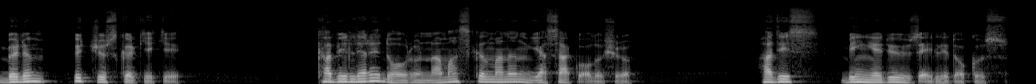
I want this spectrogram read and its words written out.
Bölüm 342 Kabirlere doğru namaz kılmanın yasak oluşu. Hadis 1759.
